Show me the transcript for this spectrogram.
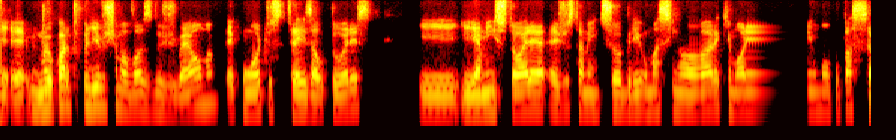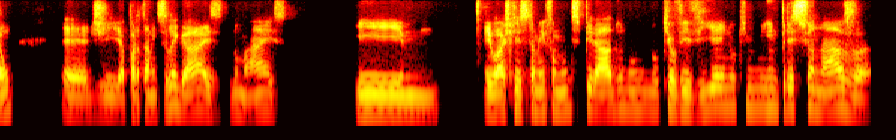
é, o meu quarto livro chama Voz do Joelma, é com outros três autores e, e, a minha história é justamente sobre uma senhora que mora em uma ocupação é, de apartamentos legais e tudo mais. E eu acho que isso também foi muito inspirado no, no que eu vivia e no que me impressionava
